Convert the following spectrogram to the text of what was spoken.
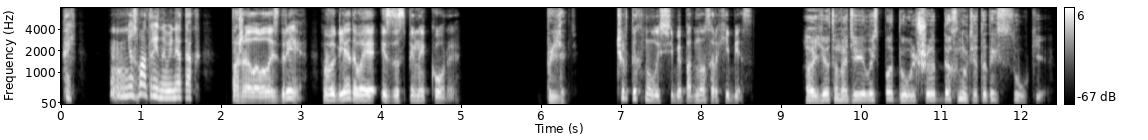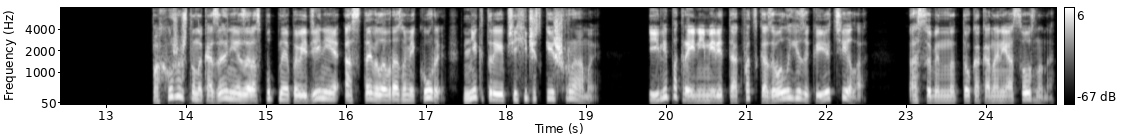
«Эй, не смотри на меня так», — пожаловалась Дрея, выглядывая из-за спины Коры. «Блядь!» — чертыхнулась себе под нос Архибес. А я-то надеялась подольше отдохнуть от этой суки. Похоже, что наказание за распутное поведение оставило в разуме Коры некоторые психические шрамы. Или, по крайней мере, так подсказывал язык ее тела. Особенно то, как она неосознанно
